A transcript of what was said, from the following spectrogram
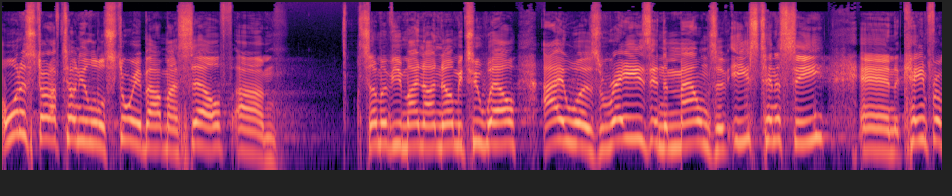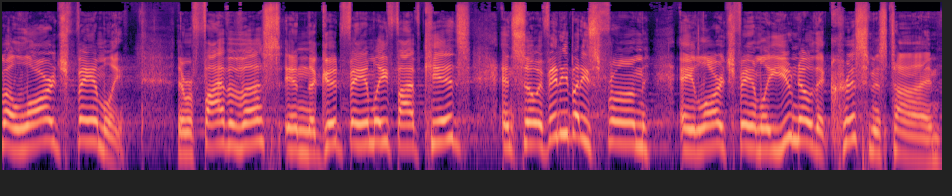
I want to start off telling you a little story about myself. Um, some of you might not know me too well. I was raised in the mountains of East Tennessee and came from a large family. There were five of us in the good family, five kids. And so, if anybody's from a large family, you know that Christmas time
